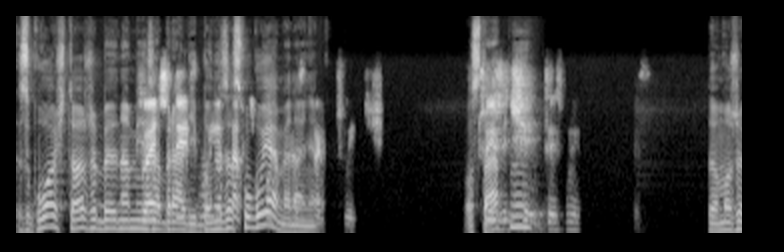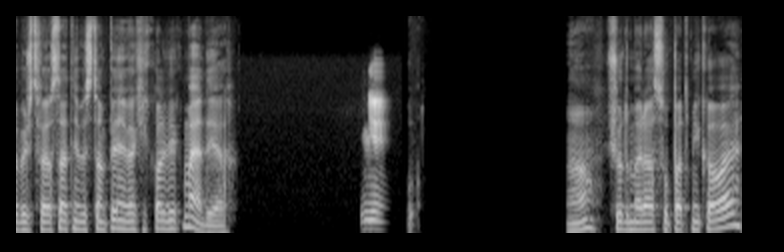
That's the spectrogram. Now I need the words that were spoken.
Zgłoś to, żeby nam je Słuchaj, zabrali, bo nie zasługujemy na nie. Tak, Ostatni? to jest mój. To może być twoje ostatnie wystąpienie w jakichkolwiek mediach. Nie, No, siódmy raz upadł Mikołaj?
